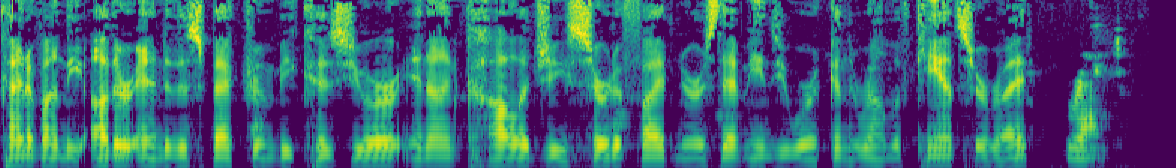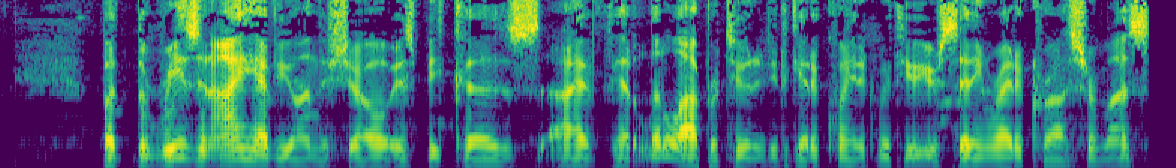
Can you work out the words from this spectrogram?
kind of on the other end of the spectrum because you're an oncology certified nurse. That means you work in the realm of cancer, right? Right. But the reason I have you on the show is because I've had a little opportunity to get acquainted with you. You're sitting right across from us,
